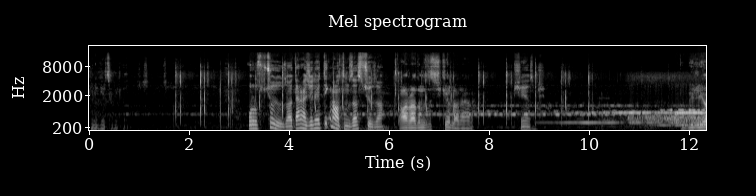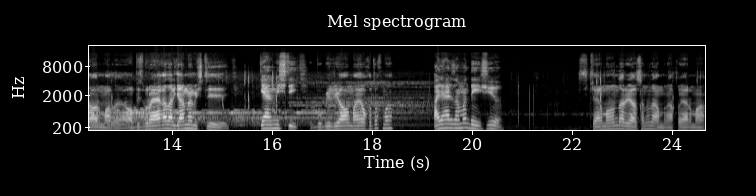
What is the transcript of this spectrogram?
Şimdi getirdik. Orospu çocuğu zaten acele ettik mi altımıza sıçıyoruz ha. Aradığımızı sikiyorlar yani. Bir şey yazmış. Bu bir rüya olmalı. Aa, biz buraya kadar gelmemiştik. Gelmiştik. Bu bir rüya olmayı okuduk mu? Ali her zaman değişiyor. Sikerim onun da rüyasını da amına koyarım ha.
